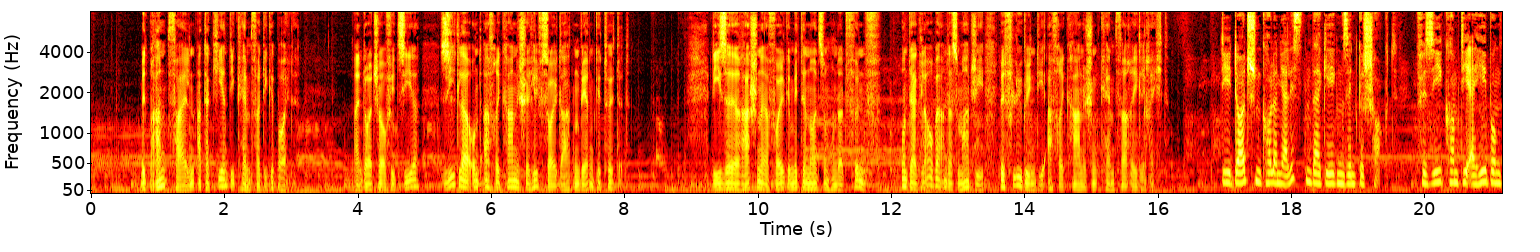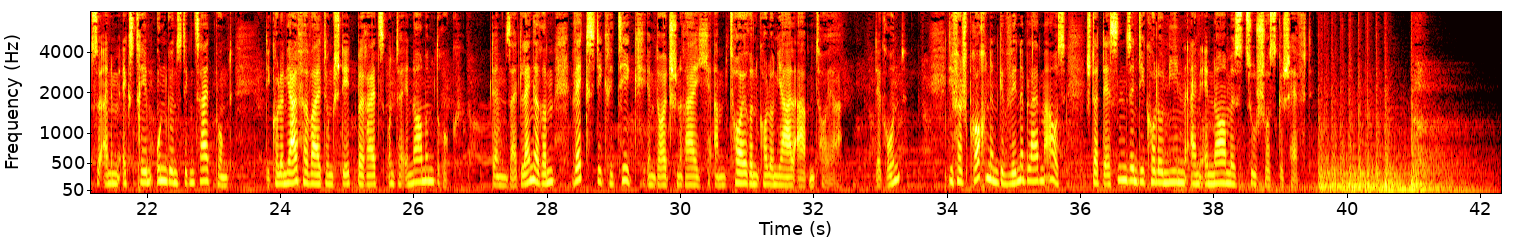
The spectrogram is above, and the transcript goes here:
Mit Brandpfeilen attackieren die Kämpfer die Gebäude. Ein deutscher Offizier, Siedler und afrikanische Hilfssoldaten werden getötet. Diese raschen Erfolge Mitte 1905 und der Glaube an das Maji beflügeln die afrikanischen Kämpfer regelrecht. Die deutschen Kolonialisten dagegen sind geschockt. Für sie kommt die Erhebung zu einem extrem ungünstigen Zeitpunkt. Die Kolonialverwaltung steht bereits unter enormem Druck. Denn seit längerem wächst die Kritik im Deutschen Reich am teuren Kolonialabenteuer. Der Grund? Die versprochenen Gewinne bleiben aus. Stattdessen sind die Kolonien ein enormes Zuschussgeschäft.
